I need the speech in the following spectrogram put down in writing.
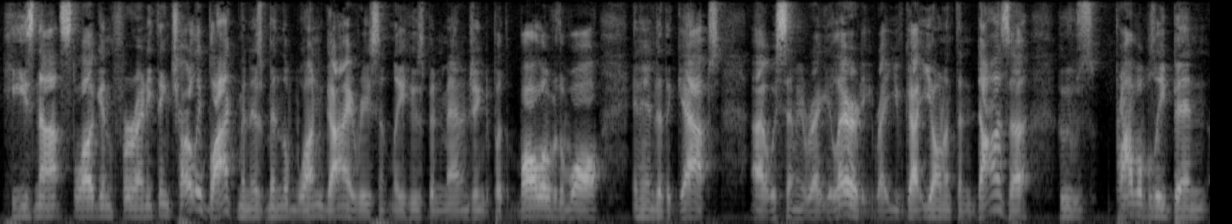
He's not slugging for anything. Charlie Blackmon has been the one guy recently who's been managing to put the ball over the wall and into the gaps uh, with semi regularity. Right, you've got Jonathan Daza, who's probably been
